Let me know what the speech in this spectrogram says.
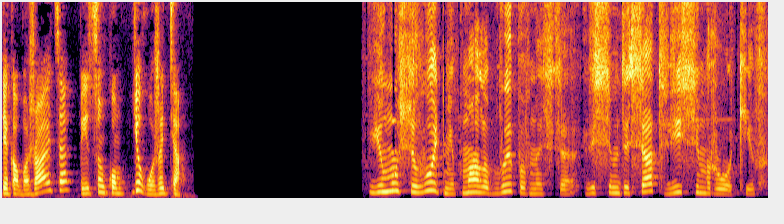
яка вважається підсумком його життя. Йому сьогодні б мало б виповнитися 88 років,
